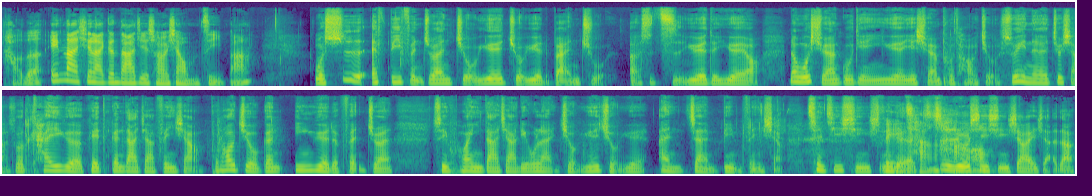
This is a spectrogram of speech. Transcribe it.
好的，哎，那先来跟大家介绍一下我们自己吧。我是 FB 粉专九月九月的版主。呃，是子曰的曰哦。那我喜欢古典音乐，也喜欢葡萄酒，所以呢，就想说开一个可以跟大家分享葡萄酒跟音乐的粉砖，所以欢迎大家浏览九约九月，按赞并分享，趁机行那个植入性行销一下，这样。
